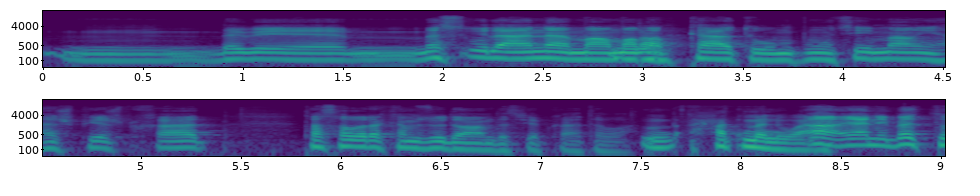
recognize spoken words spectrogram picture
م، بەوێ م، مەسئولانە مامەڵە بەڵێ. بکات و موچەی مانگی هەشت پێش بخات تەسەورەکەم زوو دەوام دەست پێ بکاتەوە. حەتمەن وایە. ئا یانی بەس تۆ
